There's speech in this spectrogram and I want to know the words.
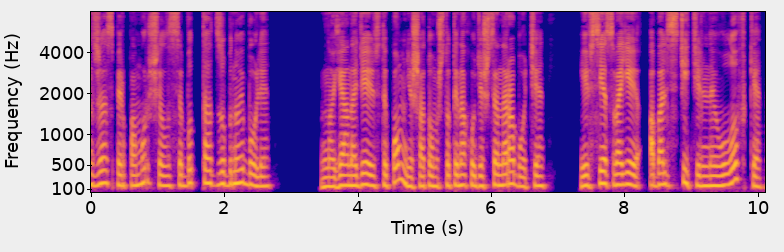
Джаспер поморщился, будто от зубной боли. «Но я надеюсь, ты помнишь о том, что ты находишься на работе, и все свои обольстительные уловки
